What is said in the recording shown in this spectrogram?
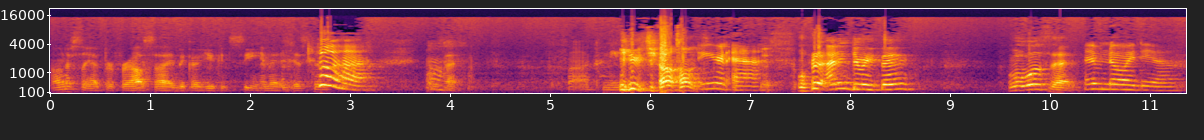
Honestly, I prefer outside because you can see him at a distance. oh, What was that? fuck me. You jumped! You're an ass. What? I didn't do anything. What was that? I have no idea.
